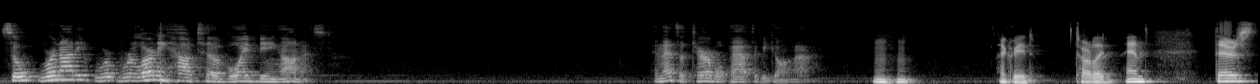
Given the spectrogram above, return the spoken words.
So we're not we're, we're learning how to avoid being honest, and that's a terrible path to be going on. Mm-hmm. Agreed, totally. And there's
